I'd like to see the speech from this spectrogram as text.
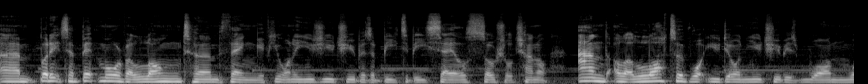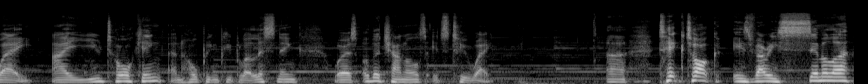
Um, but it's a bit more of a long term thing if you want to use YouTube as a B2B sales social channel. And a lot of what you do on YouTube is one way, i.e., you talking and hoping people are listening, whereas other channels, it's two way. Uh, TikTok is very similar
